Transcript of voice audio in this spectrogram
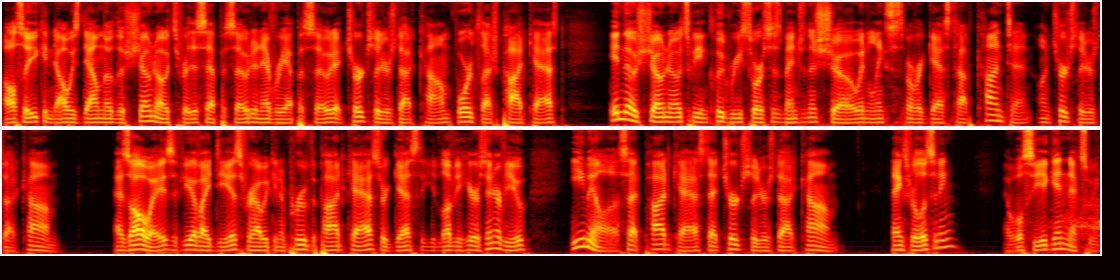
Also, you can always download the show notes for this episode and every episode at churchleaders.com forward slash podcast. In those show notes, we include resources mentioned in the show and links to some of our guest top content on churchleaders.com. As always, if you have ideas for how we can improve the podcast or guests that you'd love to hear us interview, email us at podcast at churchleaders.com. Thanks for listening, and we'll see you again next week.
